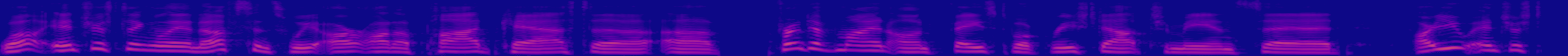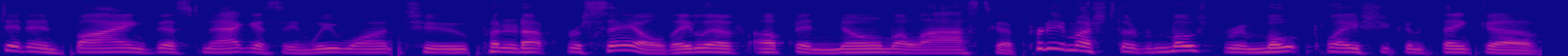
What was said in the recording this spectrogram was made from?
Well, interestingly enough, since we are on a podcast, uh, a friend of mine on Facebook reached out to me and said, Are you interested in buying this magazine? We want to put it up for sale. They live up in Nome, Alaska, pretty much the most remote place you can think of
